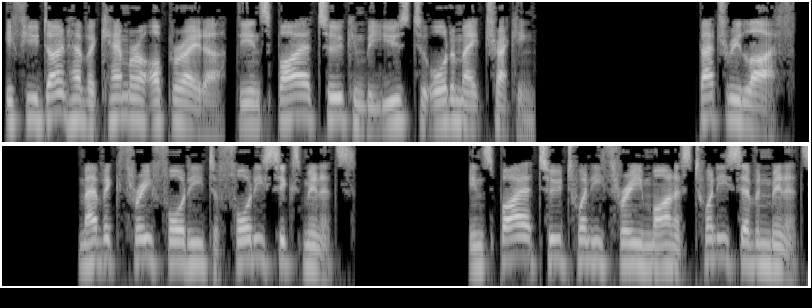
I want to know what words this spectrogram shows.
If you don't have a camera operator, the Inspire 2 can be used to automate tracking. Battery life. Mavic 3 40 to 46 minutes. Inspire 2 23 minus 27 minutes.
